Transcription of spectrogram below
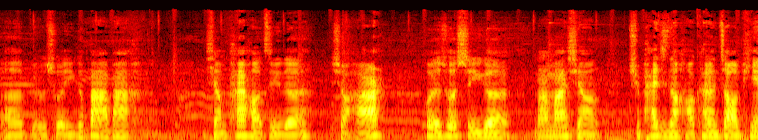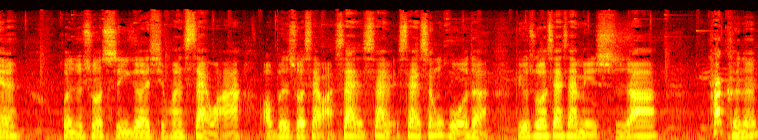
呃，比如说一个爸爸想拍好自己的小孩儿，或者说是一个妈妈想去拍几张好看的照片。或者说是一个喜欢晒娃，而不是说晒娃晒晒晒生活的，比如说晒晒美食啊，他可能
